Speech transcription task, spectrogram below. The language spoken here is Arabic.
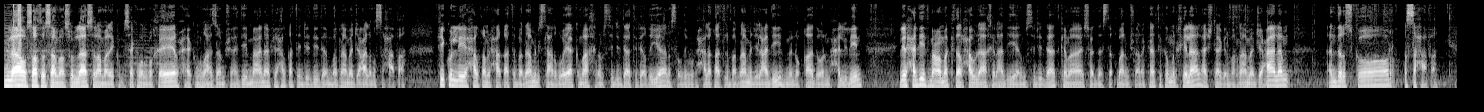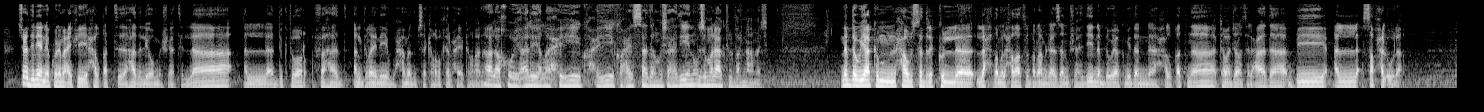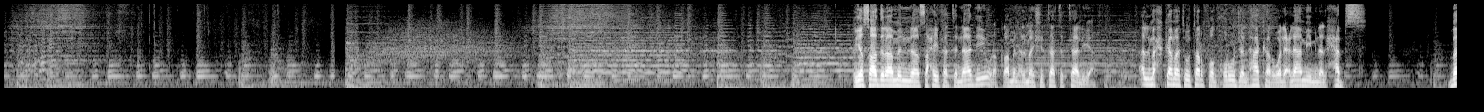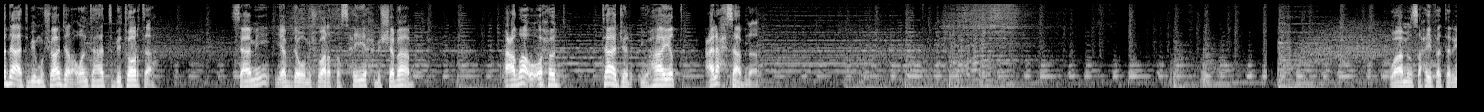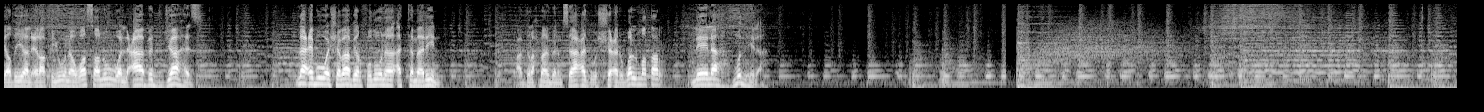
بسم الله والصلاة والسلام على رسول الله. السلام عليكم. مساكم الله بالخير وحياكم الله أعزائي المشاهدين. معنا في حلقة جديدة من برنامج عالم الصحافة. في كل حلقة من حلقات البرنامج نستعرض وياكم آخر المستجدات الرياضية. نستضيف في حلقات البرنامج العديد من النقاد والمحللين. للحديث معهم أكثر حول آخر هذه المستجدات. كما يسعدنا استقبال مشاركاتكم من خلال هاشتاج البرنامج عالم أندرسكور الصحافة. سعدني أن يكون معي في حلقة هذا اليوم مشيئة الله الدكتور فهد القريني. أبو حمد مساك الله بخير وحياك الله. معنا هلا أخوي علي الله يحييك ويحييك ويحيي السادة المشاهدين وزملائك في البرنامج. نبدأ وياكم نحاول نستدرك كل لحظة من لحظات البرنامج أعزائي المشاهدين. نبدأ وياكم إذا حلقتنا كما جرت العادة بالصفحة الأولى. هي صادرة من صحيفة النادي ونقرأ منها المنشطات التالية. المحكمة ترفض خروج الهاكر والإعلامي من الحبس. بدأت بمشاجرة وانتهت بتورتة. سامي يبدأ مشوار التصحيح بالشباب. أعضاء أحد تاجر يهايط على حسابنا. ومن صحيفة الرياضية العراقيون وصلوا والعابد جاهز. لاعبو والشباب يرفضون التمارين. عبد الرحمن بن مساعد والشعر والمطر ليلة مذهلة.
